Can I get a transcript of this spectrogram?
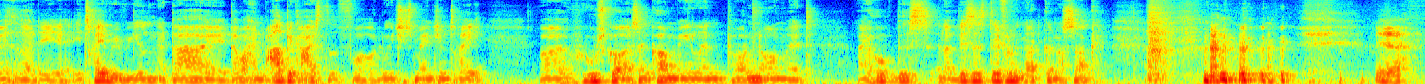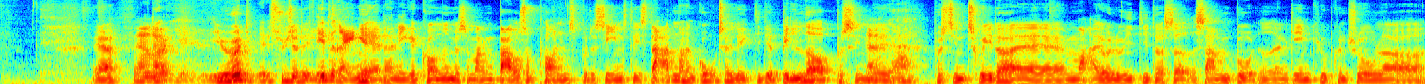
hvad hedder det, i 3 revealen at der, øh, der var han meget begejstret for Luigi's Mansion 3. Og jeg husker også, at han kom med en eller anden pånd om, at I hope this, eller this is definitely not gonna suck. Ja, Ja. Fair nok. I øvrigt øh, synes jeg, det er lidt ringe, at han ikke er kommet med så mange Bowser puns på det seneste. I starten var han god til at lægge de der billeder op på sin, Ja. ja, Ja. på sin Twitter af Mario og Luigi, der sad sammenbundet af en Gamecube-controller, og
